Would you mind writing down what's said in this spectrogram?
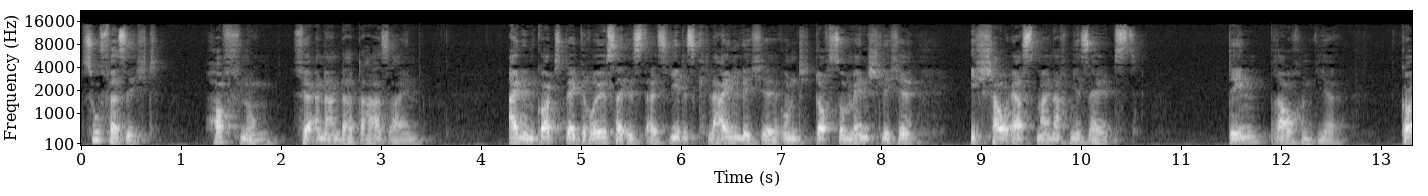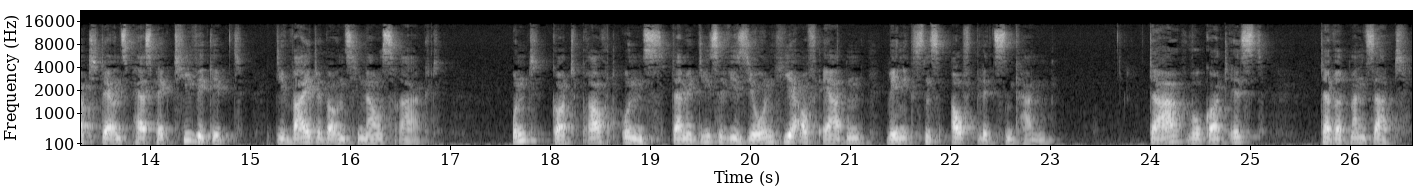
Zuversicht, Hoffnung, füreinander Dasein. Einen Gott, der größer ist als jedes kleinliche und doch so menschliche, ich schau erst mal nach mir selbst. Den brauchen wir. Gott, der uns Perspektive gibt, die weit über uns hinausragt. Und Gott braucht uns, damit diese Vision hier auf Erden wenigstens aufblitzen kann. Da, wo Gott ist, da wird man satt.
